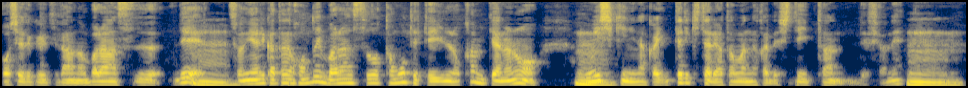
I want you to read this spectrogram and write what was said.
教えてくれてたあのバランスで、うんそのやり方が本当にバランスを保てているのかみたいなのを、うん無意識になんか行ったり来たり頭の中でしていたんですよね。うん。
